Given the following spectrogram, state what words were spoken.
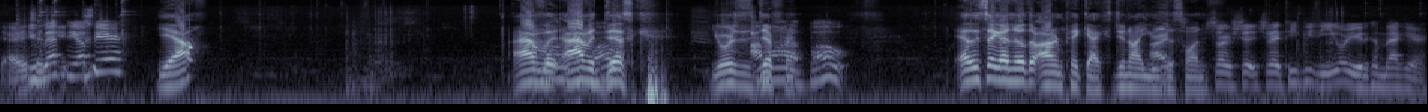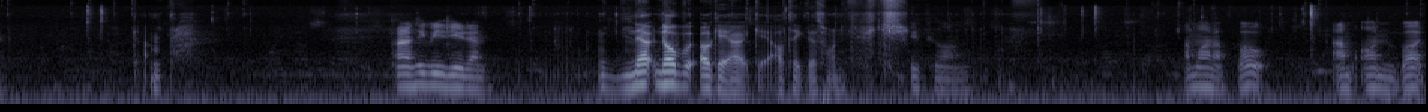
Yeah, it You left me up here? Yeah. I have a I'm I have on a a disc. Yours is I'm on a different. boat. At least I got another iron pickaxe. Do not use Alright, this one. So should, should I TP to you or are you gonna come back here? I'm, Alright, TP to you then. No, no. Okay, okay. I'll take this one. Take too long. I'm on a boat. I'm on boat.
